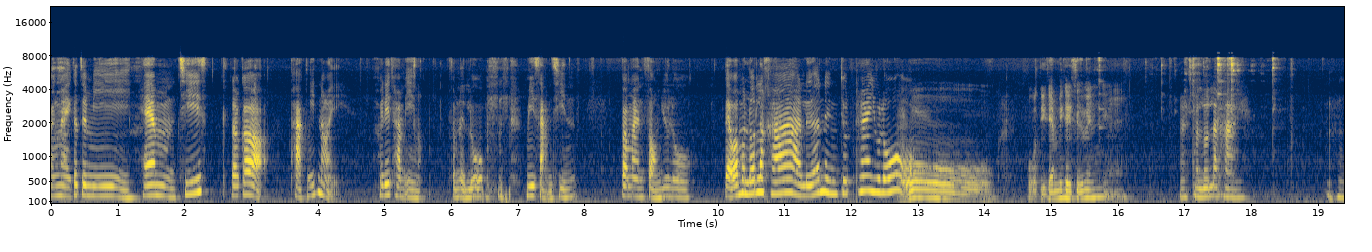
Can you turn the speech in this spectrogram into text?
ข้างในก็จะมีแฮมชีสแล้วก็ผักนิดหน่อย ไม่ได้ทำเองหรอกสำเร็จรูป มี 3 ชิ้น ประมาณ 2 ยูโร แต่ว่ามันลดราคา เหลือ 1.5 ยูโร โอ้ปกติแทบไม่เคยซื้อเลยนะเนี่ยอะมันลดราคาไงอื้อหื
